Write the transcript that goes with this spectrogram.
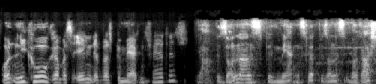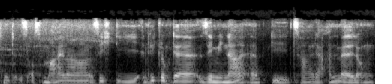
Und Nico, gab es irgendetwas Bemerkenswertes? Ja, besonders bemerkenswert, besonders überraschend ist aus meiner Sicht die Entwicklung der Seminar-App, die Zahl der Anmeldungen.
